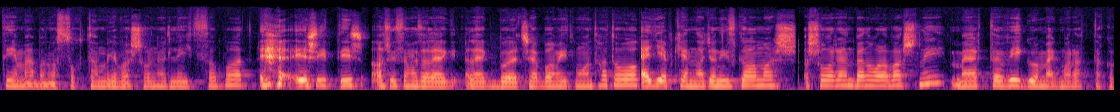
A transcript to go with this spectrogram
témában azt szoktam javasolni, hogy légy szabad, és itt is azt hiszem ez a leg, legbölcsebb, amit mondhatok. Egyébként nagyon izgalmas a sorrendben olvasni, mert végül megmaradtak a,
